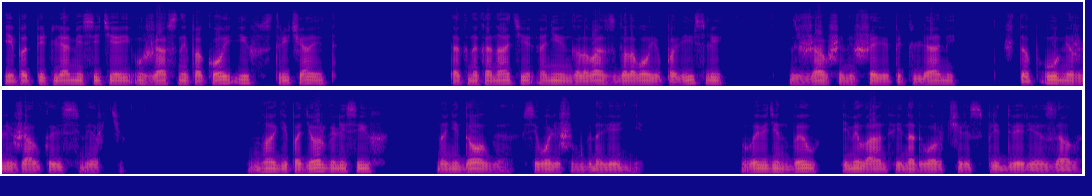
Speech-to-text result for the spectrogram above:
и под петлями сетей ужасный покой их встречает, так на канате они голова с головою повисли, сжавшими шею петлями, чтоб умерли жалкою смертью. Ноги подергались их, но недолго, всего лишь мгновенье. Выведен был и Меланфий на двор через преддверие зала.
